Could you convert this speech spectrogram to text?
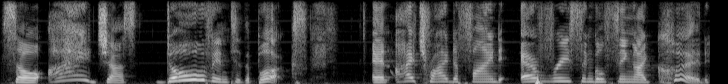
So I just dove into the books and I tried to find every single thing I could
